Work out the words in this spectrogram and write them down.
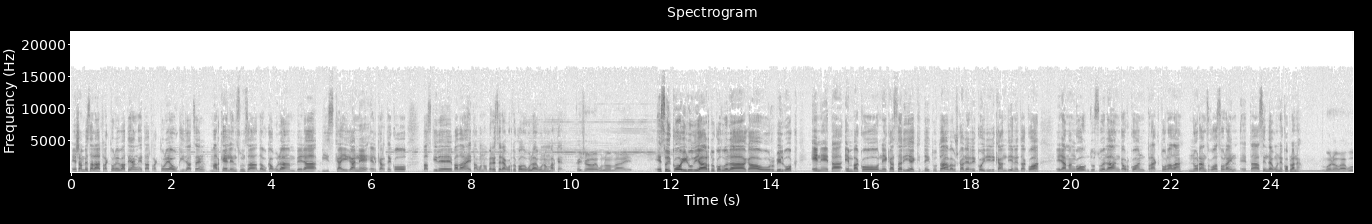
Esan bezala traktore batean, eta traktore hau gidatzen, marke lentzuntza daukagula, bera bizkaigane, elkarteko bazkide bada, eta bueno, berez ere agurtuko dugula, egunon, Markel? Kaixo, egunon, bai. Ezoiko irudia hartuko duela gaur bilbok, N eta enbako nekazariek deituta, ba, Euskal Herriko iririk handienetakoa eramango duzuela gaurkoan traktora da. Norantz goaz orain eta zein da eguneko plana? Bueno, ba, gu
